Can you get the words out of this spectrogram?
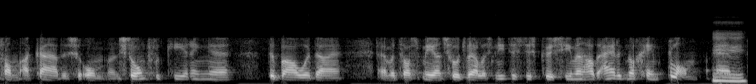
van Arcades om een stroomvloedkering uh, te bouwen daar. Um, het was meer een soort wel eens niet eens discussie. Men had eigenlijk nog geen plan. Mm. En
